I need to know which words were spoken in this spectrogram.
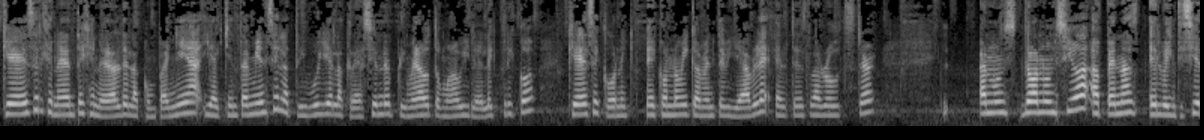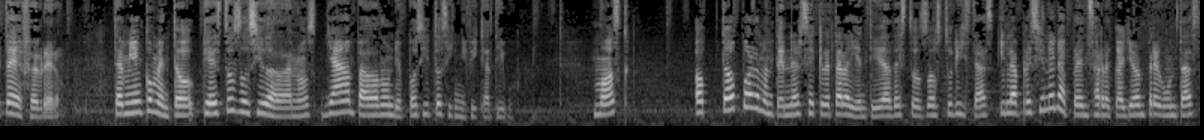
que es el gerente general de la compañía y a quien también se le atribuye la creación del primer automóvil eléctrico, que es económicamente viable, el Tesla Roadster, lo anunció apenas el 27 de febrero. También comentó que estos dos ciudadanos ya han pagado un depósito significativo. Musk optó por mantener secreta la identidad de estos dos turistas y la presión de la prensa recayó en preguntas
